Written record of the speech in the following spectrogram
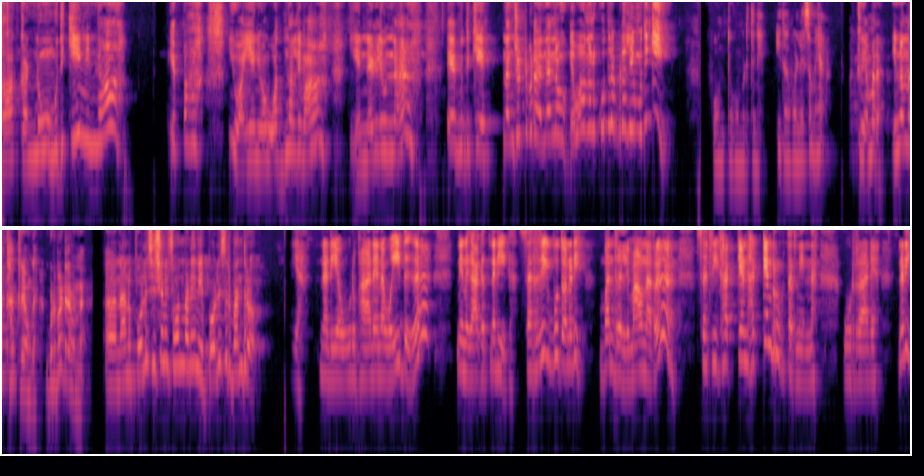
ಆ ಕಣ್ಣು ಮುದುಕಿ ನಿನ್ನ. ಯಪ್ಪ ಇವ ಏನು ಇವ ಒದ್ನಲ್ಲಿವ? ಏನ್ ಉನ್ನ? ಏ ಮುದುಕಿ ನನ್ನ ಜುಟ್ಟು ಬಿಡ ನಾನು ಯಾವ ನನ್ನ ಕೂದಲ ಬಿಡಲಿ ಮುದುಕಿ. ಫೋನ್ ತೊಗೊಂಡ್ಬಿಡ್ತೀನಿ. ಇದ ಒಳ್ಳೆ ಸಮಯ. ಹಾಕ್ರಿ ಅಮ್ಮರ ಇನ್ನೊಂದಕ್ಕೆ ಹಾಕ್ರಿ ಅವಂಗ. ಬಿಡ್ಬೇಡ್ರಿ ಅವನ್ನ ನಾನು ಪೊಲೀಸ್ ಸ್ಟೇಷನ್ಗೆ ಫೋನ್ ಮಾಡೀನಿ. ಪೊಲೀಸರು ಬಂದರು. ಯಾ ನಡಿಯ ಊರು ಭಾಡೆನ ಒಯ್ದು, ನಿನಗಾಗತ್ ನಡಿ ಈಗ. ಸರ್ರಿಗೆ ಬೂತ ನಡಿ, ಬಂದ್ರಲ್ಲಿ ಮಾವನಾರ. ಸರ್ರಿಗೆ ಹಕ್ಕೆಂಡ್ ಹಕ್ಕೆಂಡ್ ರೂಬ್ತಾರ ನಿನ್ನ ಊರಾಡೆ ನಡಿ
